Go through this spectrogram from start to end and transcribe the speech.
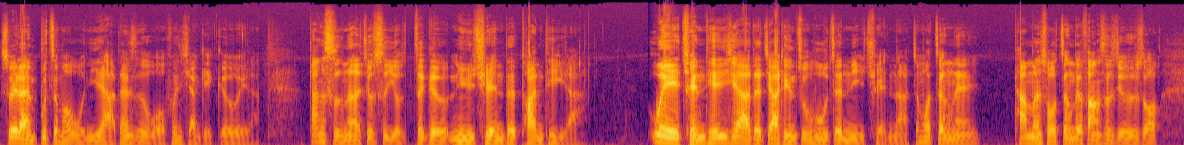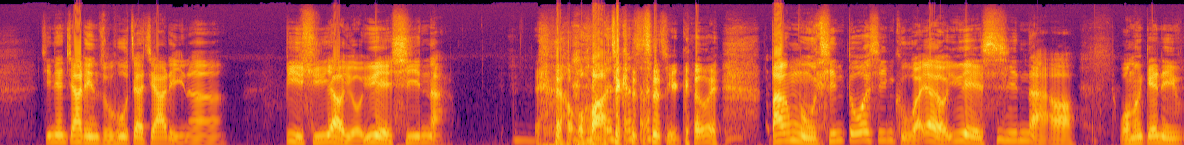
虽然不怎么文雅，但是我分享给各位了。当时呢，就是有这个女权的团体啦，为全天下的家庭主妇争女权呐。怎么争呢？他们所争的方式就是说，今天家庭主妇在家里呢，必须要有月薪呐。哇，这个事情，各位，当母亲多辛苦啊，要有月薪呐啊。我们给你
